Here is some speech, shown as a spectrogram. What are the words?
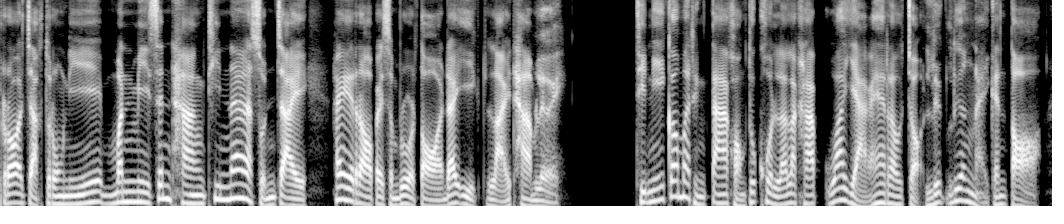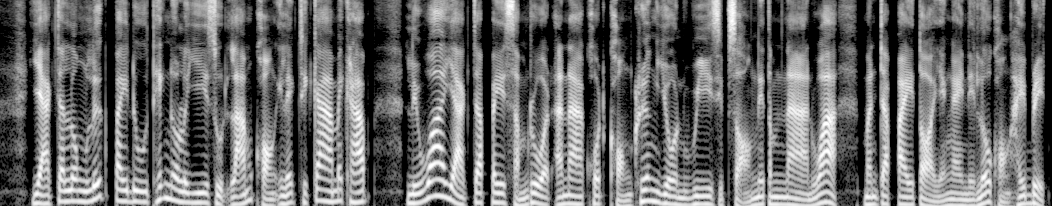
เพราะจากตรงนี้มันมีเส้นทางที่น่าสนใจ ให้เราไปสำรวจต่อได้อีกหลายทางเลย ทีนี้ก็มาถึงตาของทุกคนแล้วล่ะครับ ว่าอยากให้เราเจาะลึกเรื่องไหนกันต่อ อยากจะลงลึกไปดูเทคโนโลยีสุดล้ำของอิเล็กทริก้าไหมครับ หรือว่าอยากจะไปสำรวจอนาคตของเครื่องยนต์ V12 ในตำนานว่ามันจะไปต่อยังไงในโลกของไฮบริด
